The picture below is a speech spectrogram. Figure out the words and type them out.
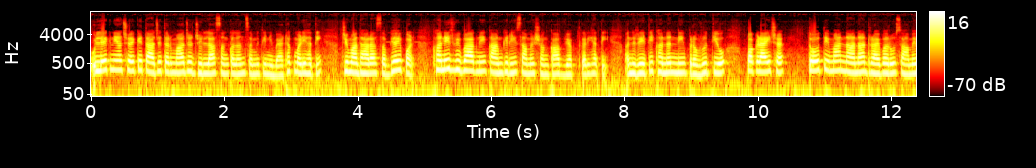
ઉલ્લેખનીય છે કે તાજેતરમાં જ જિલ્લા સંકલન સમિતિની બેઠક મળી હતી, જેમાં ધારાસભ્યએ પણ ખનિજ વિભાગની કામગીરી સામે શંકા વ્યક્ત કરી હતી અને રેતી ખનનની પ્રવૃત્તિઓ પકડાઈ છે તો તેમાં નાના ડ્રાઈવરો સામે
